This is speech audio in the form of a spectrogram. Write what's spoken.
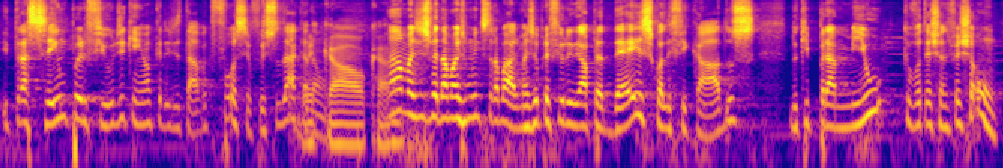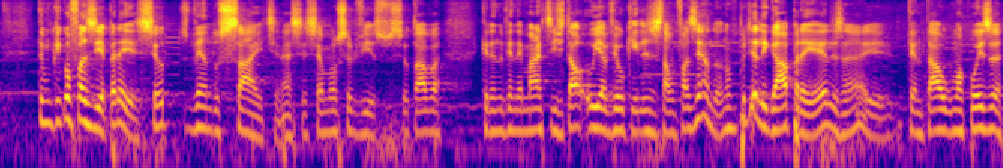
E tracei um perfil de quem eu acreditava que fosse. Eu fui estudar cada um. Legal, cara. Ah, mas isso vai dar mais muito trabalho. Mas eu prefiro ligar para 10 qualificados do que para mil que eu vou ter chance de fechar um. Então o que, que eu fazia? Peraí, se eu vendo o site, né, se esse é o meu serviço, se eu estava querendo vender marketing digital, eu ia ver o que eles estavam fazendo. Eu não podia ligar para eles né, e tentar alguma coisa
